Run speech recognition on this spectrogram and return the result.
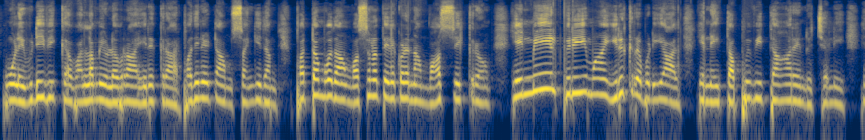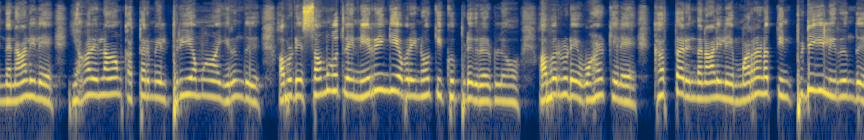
உங்களை விடுவிக்க வல்லமையுள்ளவராக இருக்கிறார். பதினெட்டாம் சங்கீதம் பத்தொன்பதாம் வசனத்திலே கூட நாம் வாசிக்கிறோம் என்மேல் பிரியமாய் இருக்கிறபடியால் என்னை தப்புவித்தார் என்று சொல்லி. இந்த நாளிலே யாரெல்லாம் கத்தர் மேல் பிரியமாய் இருந்து அவருடைய சமூகத்தில் நெருங்கி அவரை நோக்கி கூப்பிடுகிறார்களோ அவருடைய வாழ்க்கையிலே கர்த்தர் இந்த நாளிலே மரணத்தின் பிடியில் இருந்து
